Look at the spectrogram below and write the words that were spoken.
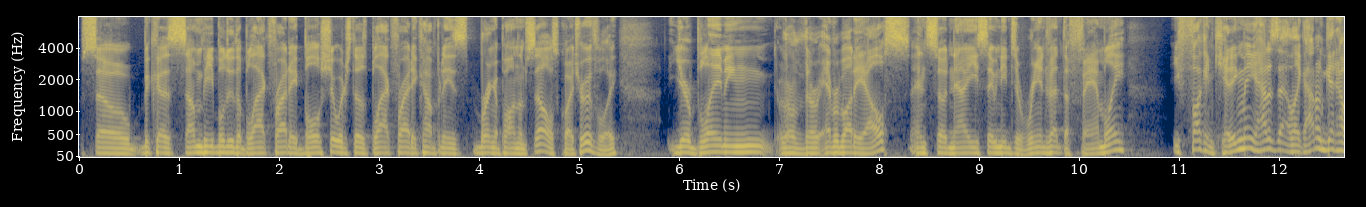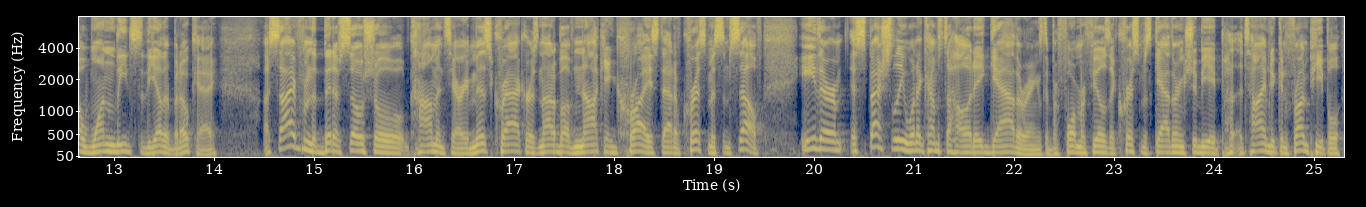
So, because some people do the Black Friday bullshit, which those Black Friday companies bring upon themselves, quite truthfully, you're blaming everybody else. And so now you say we need to reinvent the family. You fucking kidding me? How does that like? I don't get how one leads to the other, but okay. Aside from the bit of social commentary, Miz Cracker is not above knocking Christ out of Christmas himself. Either, especially when it comes to holiday gatherings, the performer feels that Christmas gatherings should be a, p- a time to confront people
